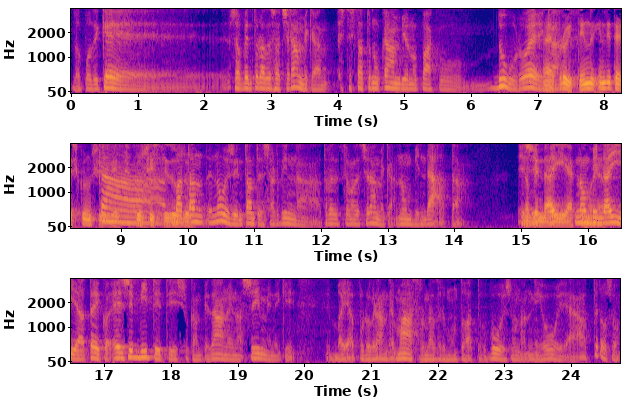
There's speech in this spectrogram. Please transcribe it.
Dopodiché, l'avventura della ceramica è stato un cambio un poco duro, eh, Eh, però in, in di te tu ma noi intanto in Sardegna la tradizione della ceramica non bindata Non bindaia ecco, esibititi su Campedano in Assemini che vai a pure grande mastro andate rimontato voi sono anni oi e altro so.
